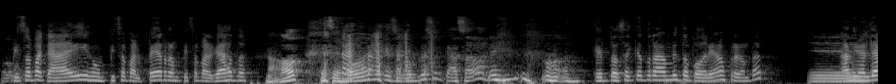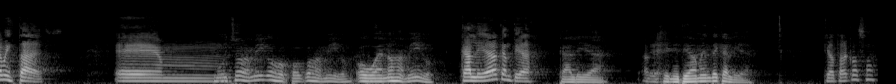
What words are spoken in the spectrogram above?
Un piso para cada hijo, un piso para el perro, un piso para el gato. No, que se jodan y que se compre su casa, ¿vale? Entonces, ¿qué otro ámbito podríamos preguntar? Eh, A nivel de amistades. Em, Muchos amigos o pocos amigos. O buenos amigos. ¿Calidad o cantidad? Calidad. Definitivamente calidad. ¿Qué otra cosa?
